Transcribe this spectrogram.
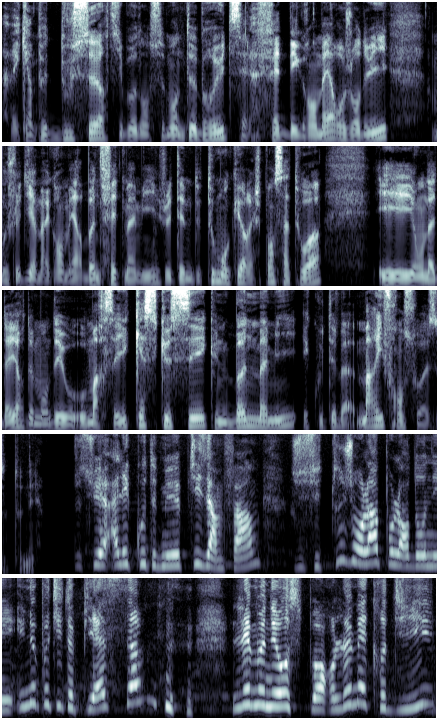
avec un peu de douceur, Thibaut, dans ce monde de brut. C'est la fête des grands-mères aujourd'hui. Moi, je le dis à ma grand-mère, bonne fête, mamie. Je t'aime de tout mon cœur et je pense à toi. Et on a d'ailleurs demandé aux, Marseillais qu'est-ce que c'est qu'une bonne mamie? Écoutez, bah, Marie-Françoise, tenez. Je suis à l'écoute de mes petits-enfants. Je suis toujours là pour leur donner une petite pièce, les mener au sport le mercredi.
